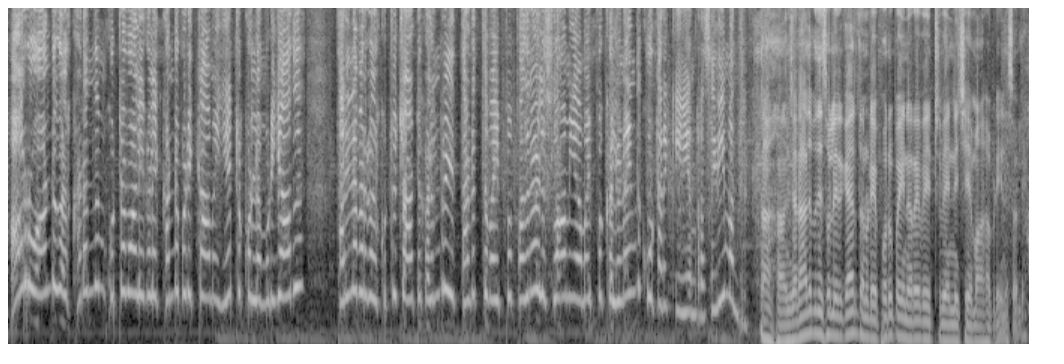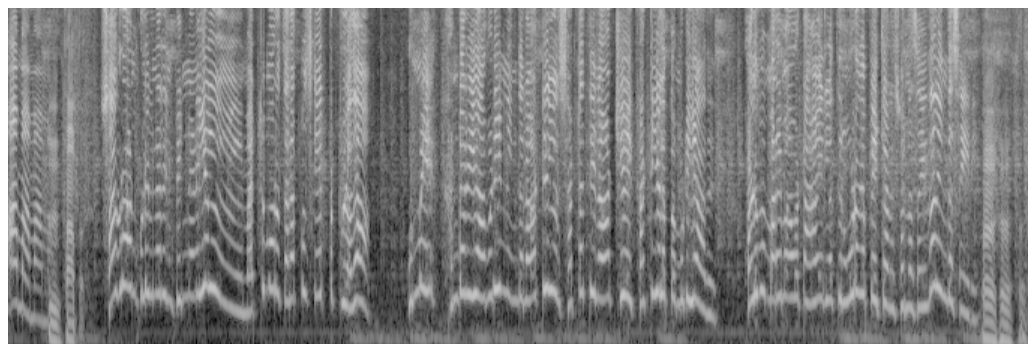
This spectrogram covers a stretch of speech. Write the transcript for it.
ஆறு ஆண்டுகள் கடந்தும் குற்றவாளிகளை கண்டுபிடிக்காம ஏற்றுக்கொள்ள முடியாது. தனிநபர்கள் குற்றச்சாட்டுகளின்றி தடுத்து வைப்பு பதினேழு இஸ்லாமிய அமைப்புகள் இணைந்து கூட்டறிக்கை என்ற செய்தியும் வந்திருக்கு. ஜனாதிபதி சொல்லியிருக்கார் தன்னுடைய பொறுப்பை நிறைவேற்றுவேன் நிச்சயமாக அப்படின்னு சொல்லி. ஆமா ஆமா பாப்போம் சஹ்ரான் குழுவினரின் பின்னணியில் மற்றொரு தரப்பு செயற்பட்டுள்ளதா? உண்மையை கண்டறியாவிடின் இந்த நாட்டில் சட்டத்தின் ஆட்சியை கட்டியெழுப்ப முடியாது. கொழும்பு மறைமாவட்ட ஆயிரத்தின் ஊடக பேச்சாளர் சொன்ன இந்த செய்தி. ம், ம், ம்.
